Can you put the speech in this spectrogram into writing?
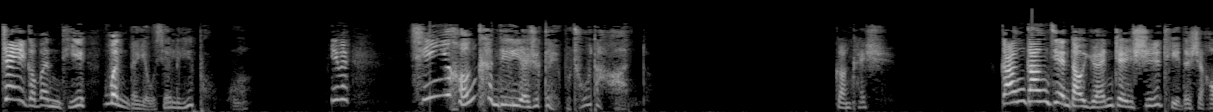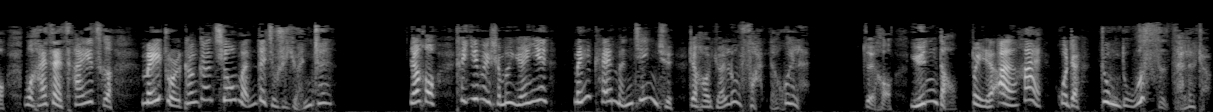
这个问题问的有些离谱，因为秦一恒肯定也是给不出答案的。刚开始，刚刚见到袁振尸体的时候，我还在猜测，没准刚刚敲门的就是袁振。然后他因为什么原因没开门进去，只好原路返了回来，最后晕倒，被人暗害或者中毒死在了这儿。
